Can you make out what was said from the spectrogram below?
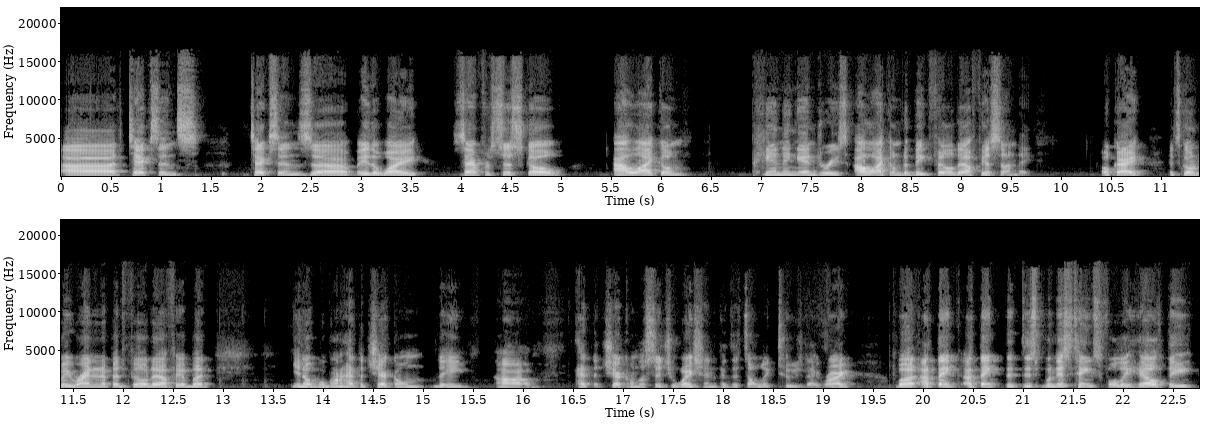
Uh, Texans, Texans. Uh, either way, San Francisco. I like them pending injuries. I like them to beat Philadelphia Sunday. Okay, it's going to be raining up in Philadelphia, but you know we're going to have to check on the um, had to check on the situation because it's only Tuesday, right? But I think I think that this when this team's fully healthy,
